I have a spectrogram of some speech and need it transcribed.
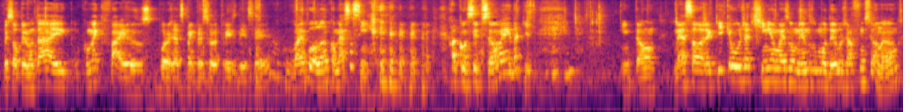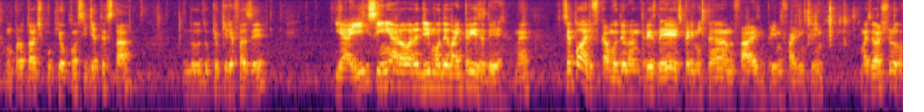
o pessoal pergunta, ah, como é que faz os projetos para impressora 3D? Você vai bolando, começa assim. a concepção vem daqui. Então, nessa hora aqui que eu já tinha mais ou menos o modelo já funcionando, um protótipo que eu conseguia testar do, do que eu queria fazer. E aí sim era hora de modelar em 3D, né? Você pode ficar modelando em 3D, experimentando, faz, imprime, faz, imprime. Mas eu acho,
